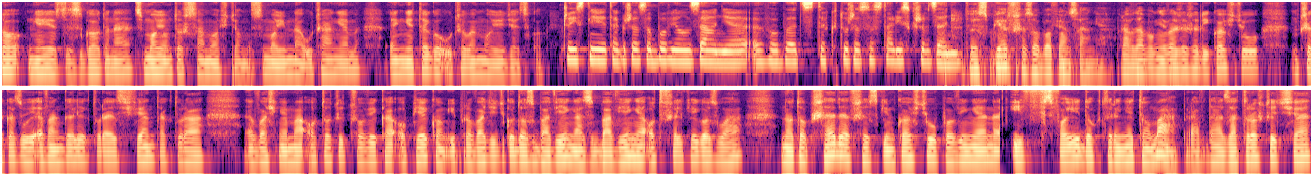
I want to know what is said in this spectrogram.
to nie jest zgodne z moją tożsamością, z moim nauczaniem. Nie tego uczyłem moje dziecko. Czy istnieje także zobowiązanie wobec tych, którzy zostali skrzywdzeni? To jest pierwsze zobowiązanie, prawda? Ponieważ jeżeli Kościół przekazuje Ewangelię, która jest święta, która właśnie ma otoczyć człowieka opieką i prowadzić go do zbawienia, zbawienia od wszelkiego zła, no to przede wszystkim Kościół powinien i w swojej doktrynie to ma, prawda? Zatroszczyć się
